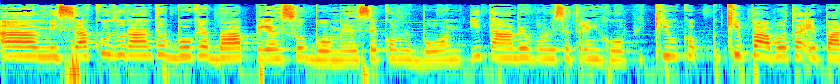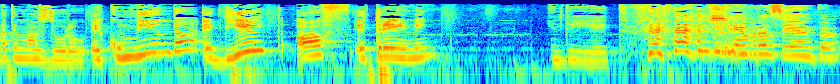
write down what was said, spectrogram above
Uh, me saco durante o boque ba peso bom me se come bom e também bom me se trein roupa que que para botar é parte mais duro é comida é dieta off é training dieta 100%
